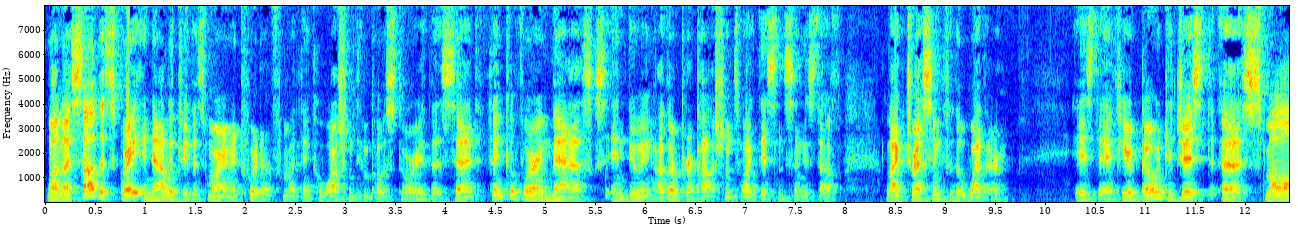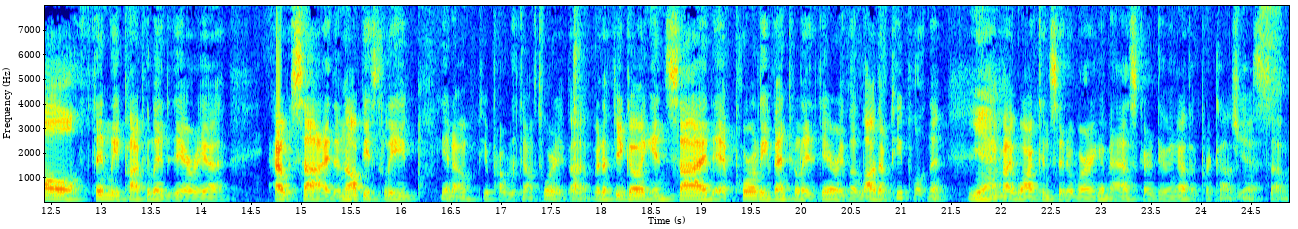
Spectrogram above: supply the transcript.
Well, and I saw this great analogy this morning on Twitter from I think a Washington Post story that said, think of wearing masks and doing other precautions like distancing and stuff, like dressing for the weather. Is that if you're going to just a small, thinly populated area, outside, and obviously, you know, you probably don't have to worry about it. But if you're going inside a poorly ventilated area with a lot of people in it, Yeah. you might want to consider wearing a mask or doing other precautions. Yes. So,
